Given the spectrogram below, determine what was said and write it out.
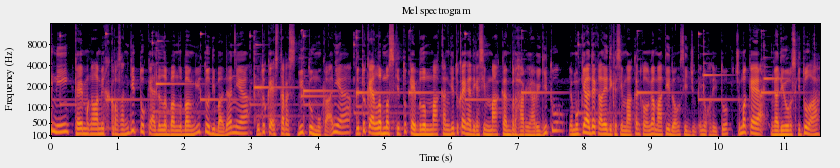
ini kayak mengalami kekerasan gitu, kayak ada lebam-lebam gitu di badannya. Itu kayak stres gitu mukanya. Itu kayak lemes gitu, kayak belum makan gitu, kayak nggak dikasih makan berhari-hari gitu. Ya mungkin ada kali dikasih makan kalau nggak mati dong si Jung In waktu itu. Cuma kayak nggak diurus gitu lah.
